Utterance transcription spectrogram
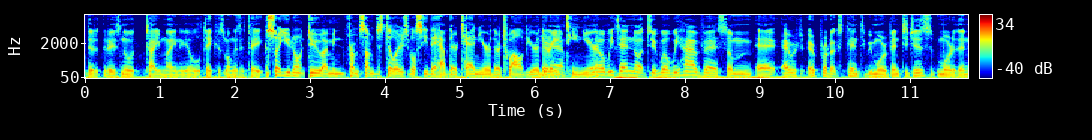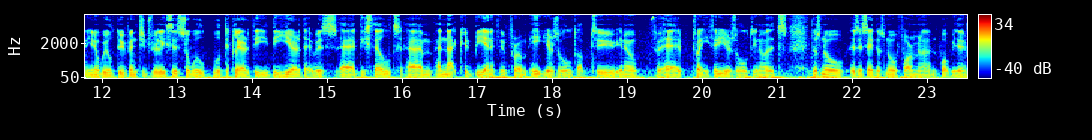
there, there is no timeline. It will take as long as it takes. So you don't do. I mean, from some distilleries, we'll see they have their ten year, their twelve year, their yeah. eighteen year. No, we tend not to. Well, we have uh, some. Uh, our our products tend to be more vintages, more than you know. We'll do vintage releases, so we'll we'll declare the, the year that it was uh, distilled, um, and that could be anything from eight years old up to you know uh, 23 years old. You know, it's there's no, as I say, there's no formula in what we do.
